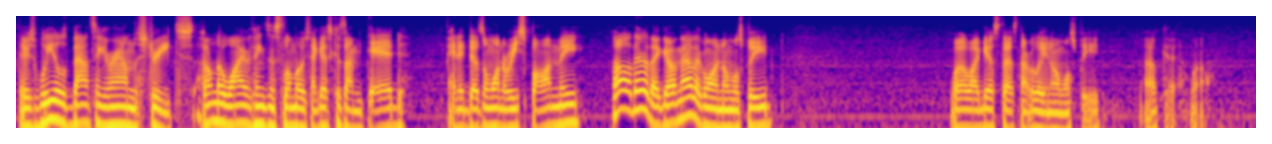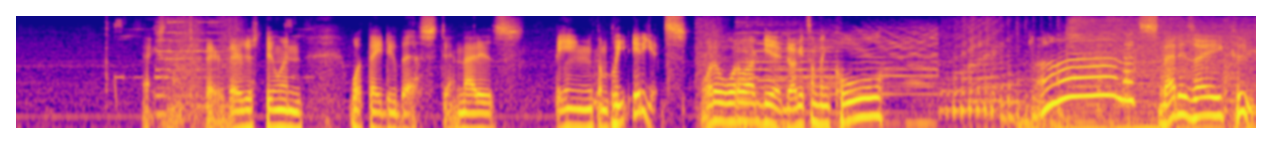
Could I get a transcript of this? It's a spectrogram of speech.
There's wheels bouncing around the streets. I don't know why everything's in slow motion. I guess because I'm dead and it doesn't want to respawn me. Oh, there they go. Now they're going normal speed. Well, I guess that's not really normal speed. Okay, well. Excellent. They're, they're just doing what they do best, and that is being complete idiots. What do, what do I get? Do I get something cool? Uh, that's, that is a coupe,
